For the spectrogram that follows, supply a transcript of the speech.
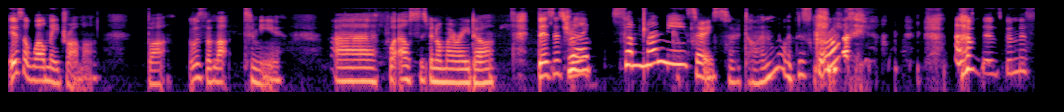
It's a well-made drama, but it was a lot to me. Uh, what else has been on my radar? There's this really Drop some money. Sorry. so done with this girl. um, there's been this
